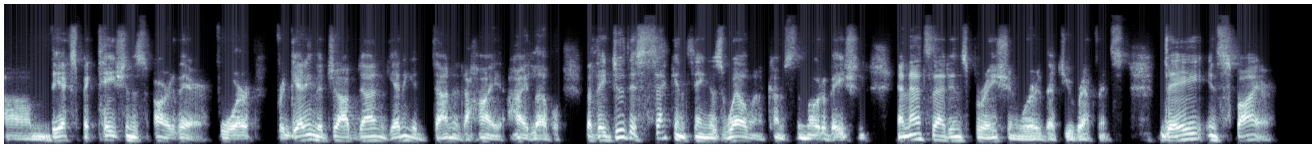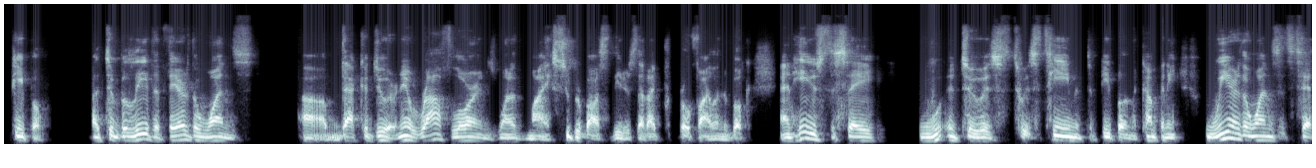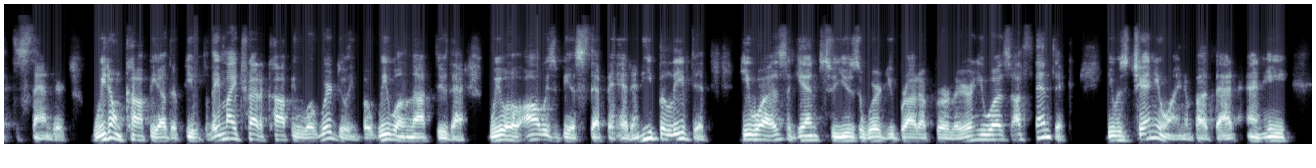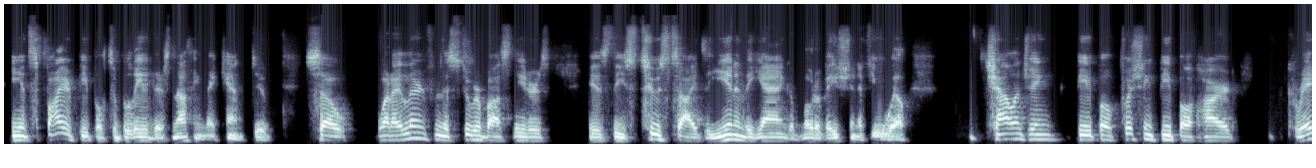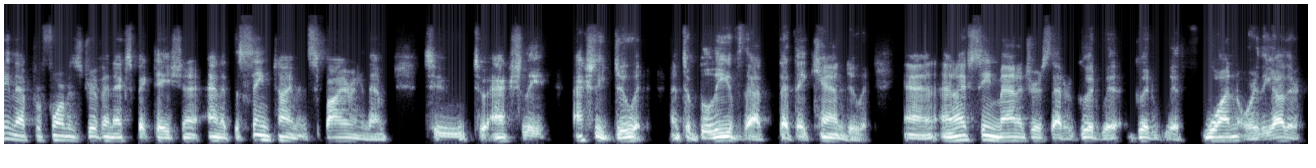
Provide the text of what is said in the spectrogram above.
um, the expectations are there for for getting the job done, getting it done at a high high level. But they do this second thing as well when it comes to motivation, and that's that inspiration word that you reference. They inspire people uh, to believe that they're the ones um, that could do it. You know, Ralph Lauren is one of my super boss leaders that I profile in the book, and he used to say to his to his team and to people in the company we are the ones that set the standard. We don't copy other people. They might try to copy what we're doing but we will not do that. We will always be a step ahead. And he believed it. He was again to use a word you brought up earlier he was authentic. He was genuine about that and he he inspired people to believe there's nothing they can't do. So what i learned from the super boss leaders is these two sides the yin and the yang of motivation if you will. Challenging people pushing people hard creating that performance driven expectation and at the same time inspiring them to to actually actually do it and to believe that that they can do it. And and i've seen managers that are good with good with one or the other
